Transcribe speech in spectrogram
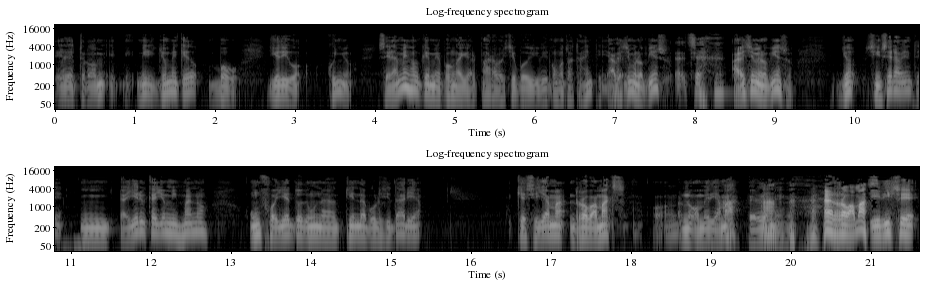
electrodomésticos. Mire, yo me quedo bobo. Yo digo, coño, ¿será mejor que me ponga yo al paro a ver si puedo vivir como toda esta gente? A veces me lo pienso. Eh. A veces me lo pienso. Yo, sinceramente, mm, ayer cayó en mis manos un folleto de una tienda publicitaria que se llama Robamax, o, no, Mediamax, perdón. Roba más. Y dice,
